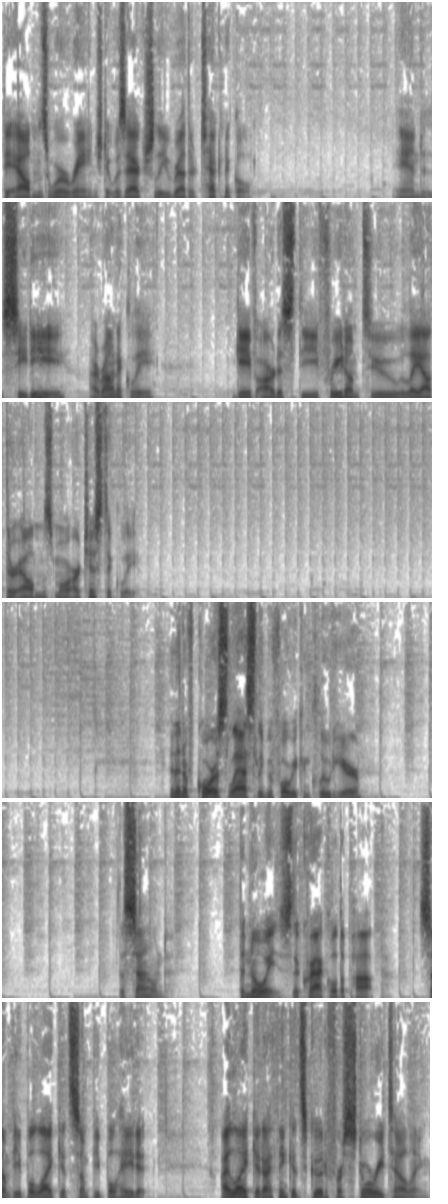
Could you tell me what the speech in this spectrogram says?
the albums were arranged. It was actually rather technical. And CD, ironically, gave artists the freedom to lay out their albums more artistically. And then, of course, lastly, before we conclude here, the sound. The noise, the crackle, the pop. Some people like it, some people hate it. I like it. I think it's good for storytelling.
